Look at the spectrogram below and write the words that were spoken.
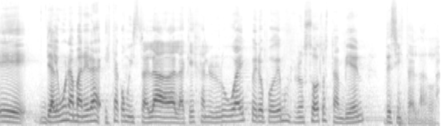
Eh, de alguna manera está como instalada la queja en el Uruguay, pero podemos nosotros también desinstalarla.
